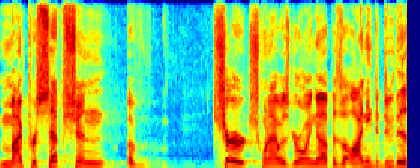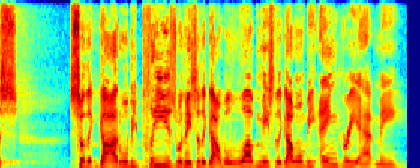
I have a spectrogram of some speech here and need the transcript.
my perception of church when I was growing up is, oh, I need to do this so that God will be pleased with me, so that God will love me, so that God won't be angry at me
